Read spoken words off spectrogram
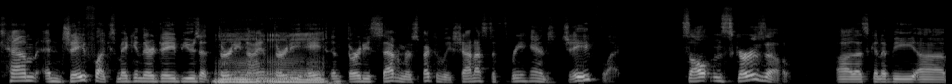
Kem, and Jflex making their debuts at 39, mm. 38, and 37, respectively. Shout outs to Three Hands Jflex. Salt and Skerzo. Uh, that's going to be uh,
